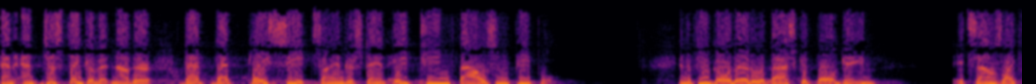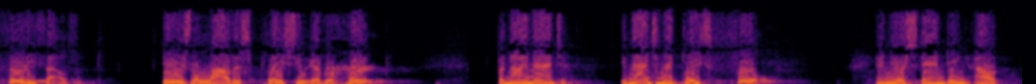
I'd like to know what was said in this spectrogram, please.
And, and just think of it now there, that, that place seats, I understand, 18,000 people. And if you go there to a basketball game, it sounds like 40,000. It is the loudest place you ever heard. But now imagine, imagine that place full, and you're standing out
